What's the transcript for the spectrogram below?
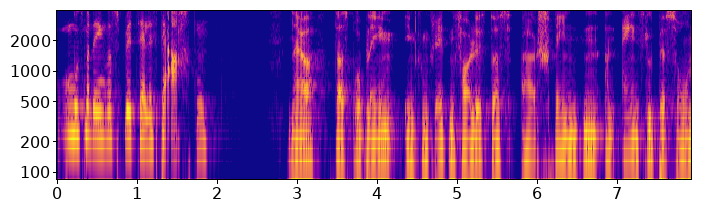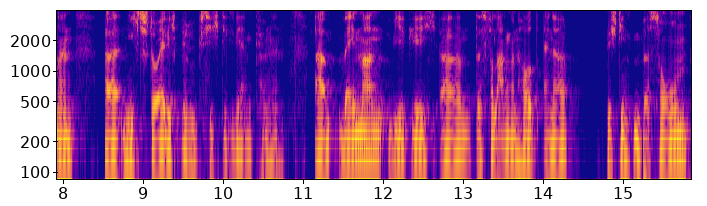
muss man da irgendwas Spezielles beachten? Naja, das Problem im konkreten Fall ist, dass äh, Spenden an Einzelpersonen äh, nicht steuerlich berücksichtigt werden können. Ähm, wenn man wirklich äh, das Verlangen hat, einer bestimmten Person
